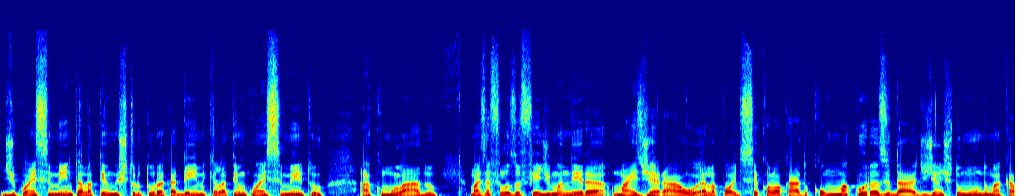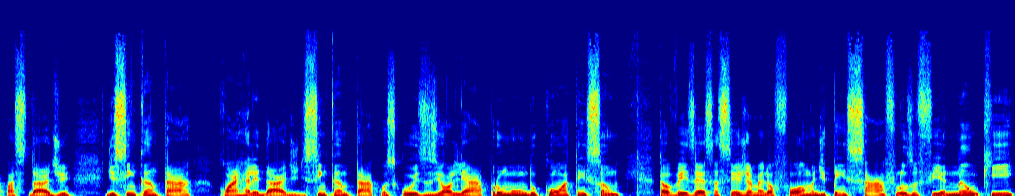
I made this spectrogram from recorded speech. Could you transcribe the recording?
de conhecimento, ela tem uma estrutura acadêmica, ela tem um conhecimento acumulado, mas a filosofia de maneira mais geral, ela pode ser colocada como uma curiosidade diante do mundo, uma capacidade de se encantar com a realidade, de se encantar com as coisas e olhar para o mundo com atenção. Talvez essa seja a melhor forma de pensar a filosofia, não que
